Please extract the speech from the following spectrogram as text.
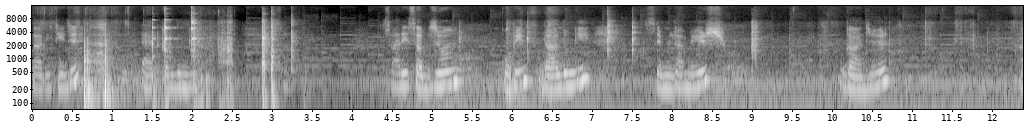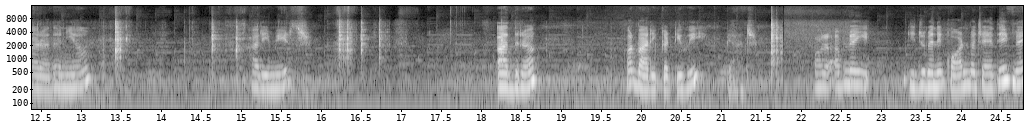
सारी चीज़ें ऐड कर दूँगी। सारी सब्जियों को भी डाल दूँगी। शिमला मिर्च, गाजर, हरा धनिया, हरी मिर्च, अदरक और बारीक कटी हुई प्याज। और अब मैं ये जो मैंने कॉर्न बचाए थे, मैं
